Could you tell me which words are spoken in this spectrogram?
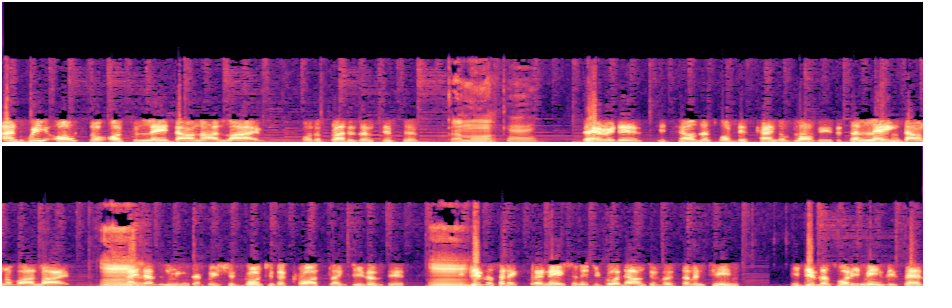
And we also ought to lay down our lives for the brothers and sisters. Come on. Okay. There it is. He tells us what this kind of love is. It's a laying down of our lives. Now, it Mm. doesn't mean that we should go to the cross like Jesus did. He Mm. gives us an explanation. If you go down to verse 17, he gives us what he means. He says,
